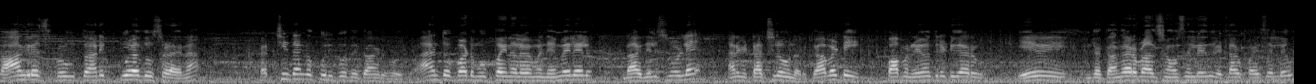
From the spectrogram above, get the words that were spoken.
కాంగ్రెస్ ప్రభుత్వానికి కూలదూస్తాడు ఆయన. ఖచ్చితంగా కూలిపోతుంది కాంగ్రెస్ ప్రభుత్వం. ఆయనతో పాటు ముప్పై నలభై మంది ఎమ్మెల్యేలు నాకు తెలిసిన వాళ్ళే ఆయనకి టచ్లో ఉన్నారు. కాబట్టి పాపం రేవంత్ రెడ్డి గారు ఏమి ఇంకా కంగారు పడాల్సిన అవసరం లేదు ఎట్లా పైసలు లేవు.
